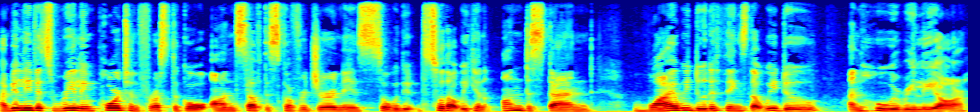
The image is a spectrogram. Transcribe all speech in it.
I believe it's really important for us to go on self discovery journeys so, so that we can understand why we do the things that we do and who we really are.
